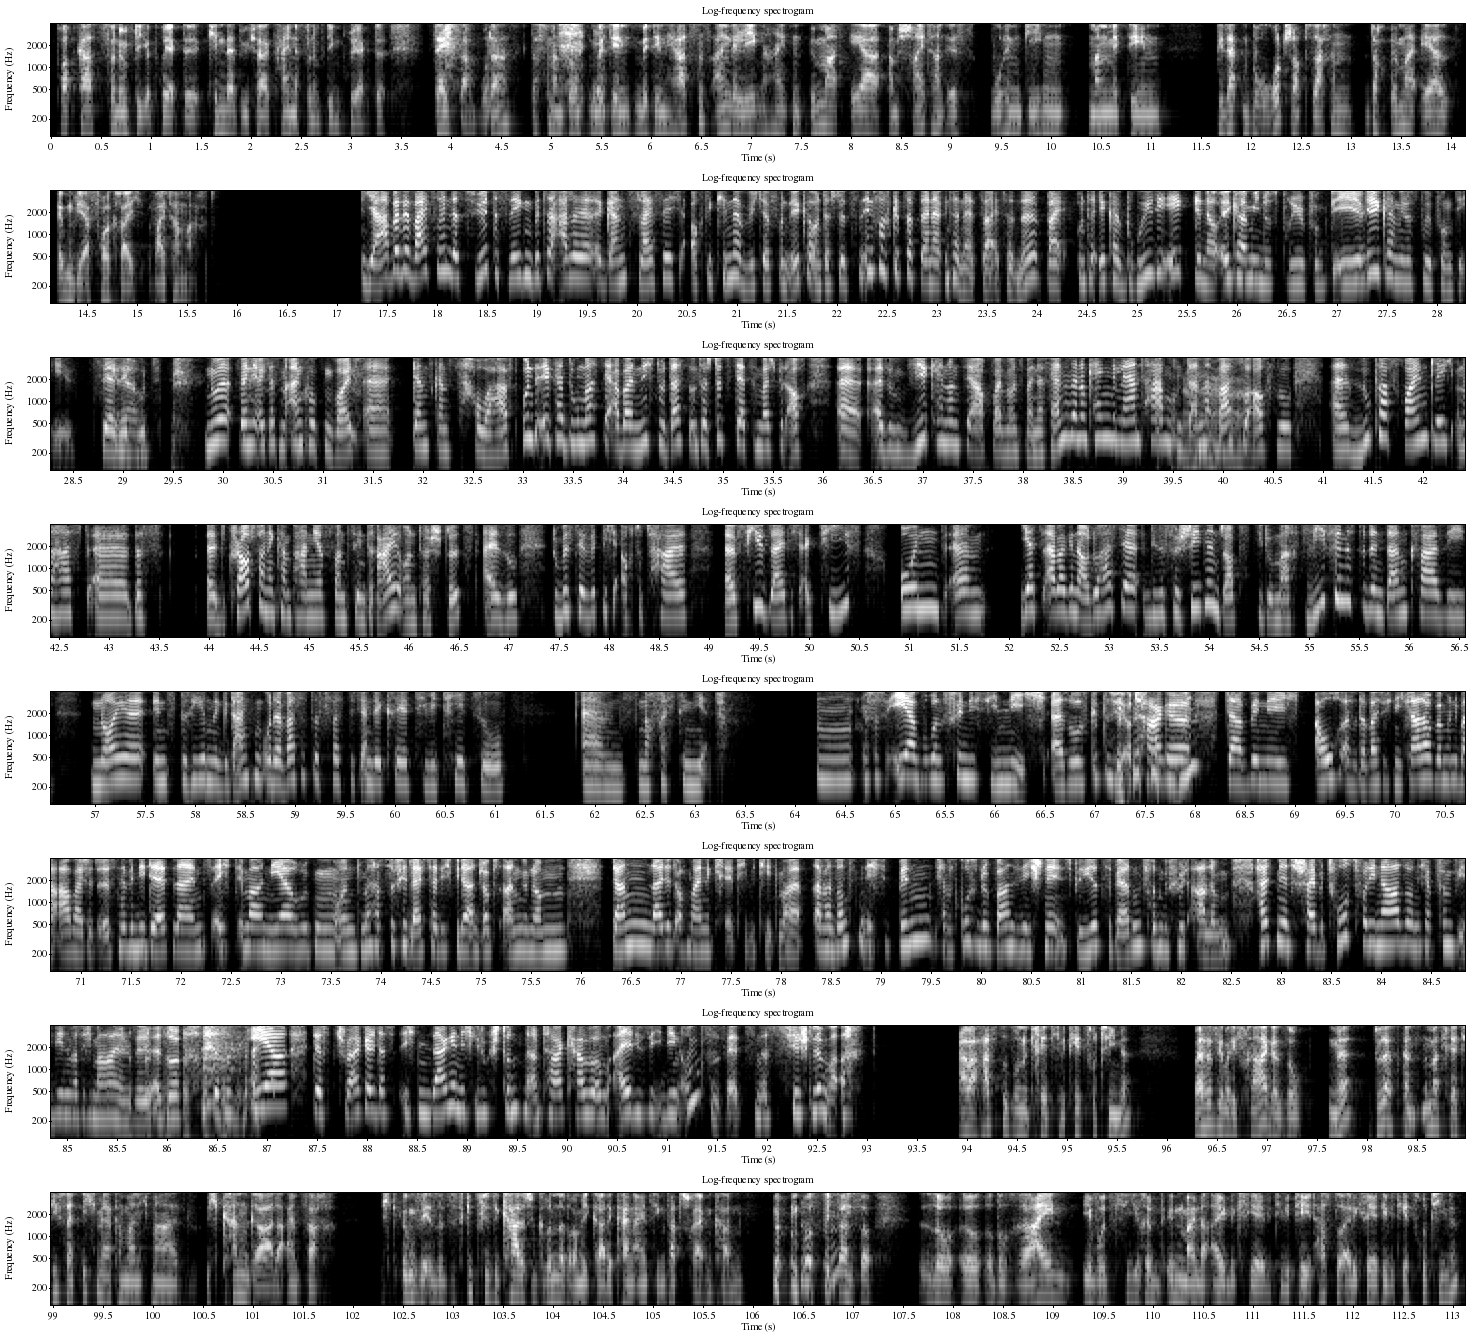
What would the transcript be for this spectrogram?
Podcast vernünftige Projekte, Kinderbücher keine vernünftigen Projekte. Seltsam, oder? Dass man so ja. mit den, mit den Herzensangelegenheiten immer eher am Scheitern ist, wohingegen man mit den, wie sagt man, Brotjob-Sachen doch immer eher irgendwie erfolgreich weitermacht. Ja, aber wer weiß, wohin das führt. Deswegen bitte alle ganz fleißig auch die Kinderbücher von Ilka unterstützen. Infos gibt's auf deiner Internetseite, ne? Bei unter ilkabrühl.de. Genau, ilka-brühl.de. ilka-brühl.de. Sehr, genau. sehr gut. Nur, wenn ihr euch das mal angucken wollt, äh, ganz, ganz zauberhaft. Und Ilka, du machst ja aber nicht nur das, du unterstützt ja zum Beispiel auch, äh, also wir kennen uns ja auch, weil wir uns mal in der Fernsehsendung kennengelernt haben und dann ah. warst du auch so äh, super freundlich und hast äh, das äh, die Crowdfunding-Kampagne von 10.3 unterstützt. Also du bist ja wirklich auch total äh, vielseitig aktiv. Und ähm, jetzt aber genau, du hast ja diese verschiedenen Jobs, die du machst. Wie findest du denn dann quasi neue, inspirierende Gedanken oder was ist das, was dich an der Kreativität so ähm, noch fasziniert? Mm, es ist eher, worin finde ich sie nicht. Also es gibt natürlich auch Tage, mhm. da bin ich auch, also da weiß ich nicht, gerade auch wenn man überarbeitet ist, ne, wenn die Deadlines echt immer näher rücken und man hat zu viel gleichzeitig wieder an Jobs angenommen, dann leidet auch meine Kreativität mal. Aber ansonsten, ich bin, ich habe das große Glück, wahnsinnig schnell inspiriert zu werden von gefühlt allem. Halt mir eine Scheibe Toast vor die Nase und ich habe fünf Ideen, was ich malen will. Also das ist eher der Struggle, dass ich lange nicht genug Stunden am Tag habe, um all diese Ideen umzusetzen. Das ist viel schlimmer. Aber hast du so eine Kreativitätsroutine? Weil das ist ja immer die Frage, so, ne? Du sagst, kannst mhm. immer kreativ sein. Ich merke manchmal, ich kann gerade einfach, ich irgendwie, es, es gibt physikalische Gründe, warum ich gerade keinen einzigen Satz schreiben kann. muss mich mhm. dann so, so, äh, so rein evozieren in meine eigene Kreativität. Hast du eine Kreativitätsroutine?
